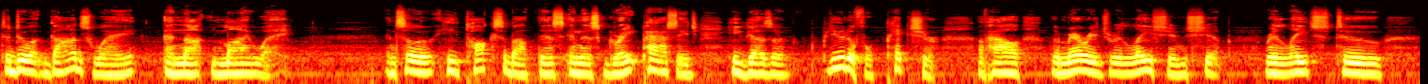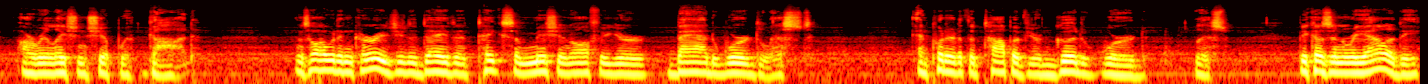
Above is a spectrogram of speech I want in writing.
To do it God's way and not my way. And so he talks about this in this great passage. He does a beautiful picture of how the marriage relationship relates to our relationship with God. And so I would encourage you today to take submission off of your bad word list and put it at the top of your good word list. Because in reality,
